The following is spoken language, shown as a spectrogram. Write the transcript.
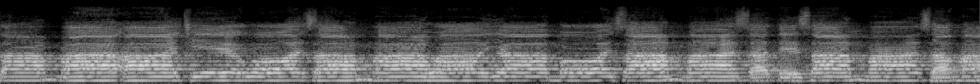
สัมมาอาชีวสัมมาวายาโม สัมมาสติสัมมาสมา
